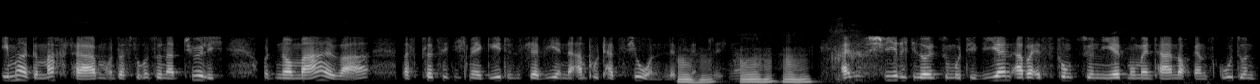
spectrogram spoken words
immer gemacht haben und was für uns so natürlich und normal war, was plötzlich nicht mehr geht, das ist ja wie eine Amputation letztendlich. Mhm. Ne? Mhm. mhm. Also es ist schwierig, die Leute zu motivieren, aber es funktioniert momentan noch ganz gut und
